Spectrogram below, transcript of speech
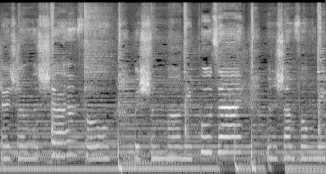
吹成了山风。为什么你不在？问山风，你。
